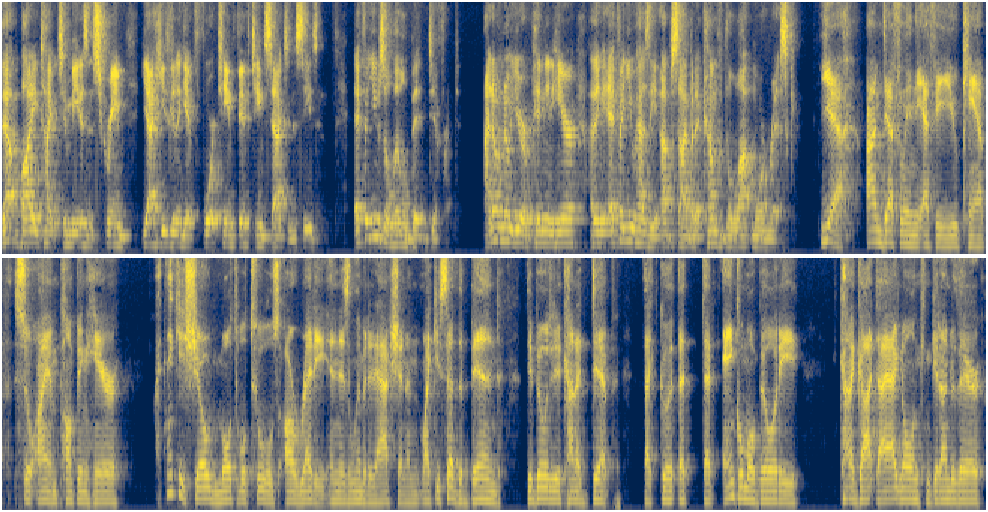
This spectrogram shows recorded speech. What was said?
That body type to me doesn't scream, yeah, he's going to get 14, 15 sacks in a season. FAU is a little bit different. I don't know your opinion here. I think FAU has the upside, but it comes with a lot more risk. Yeah, I'm definitely in the FAU camp. So I am pumping here. I think he showed multiple tools already in his limited action. And like you said, the bend, the ability to kind of dip, that good that that ankle mobility kind of got diagonal and can get under there.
